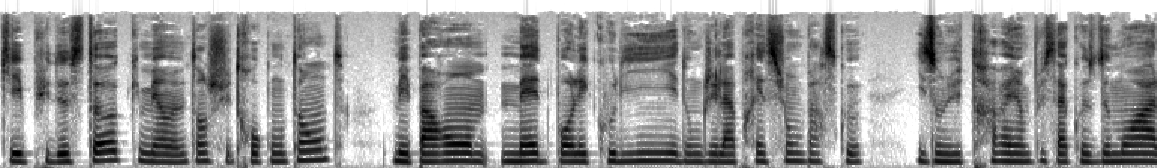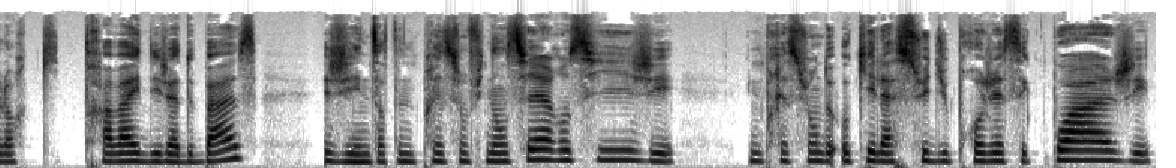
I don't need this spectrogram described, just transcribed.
qu'il n'y ait plus de stock, mais en même temps je suis trop contente. Mes parents m'aident pour les colis et donc j'ai la pression parce que ils ont du travail en plus à cause de moi alors qu'ils travaillent déjà de base. J'ai une certaine pression financière aussi, j'ai une pression de ok la suite du projet c'est quoi, j'ai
